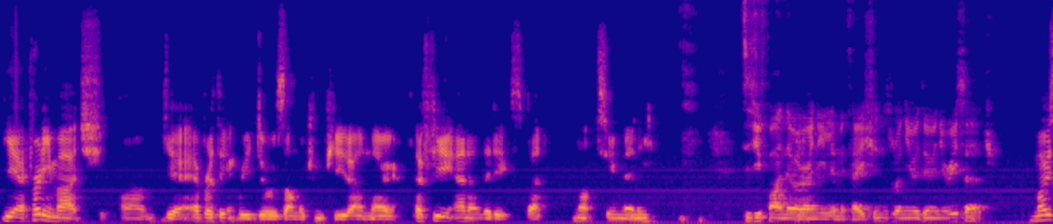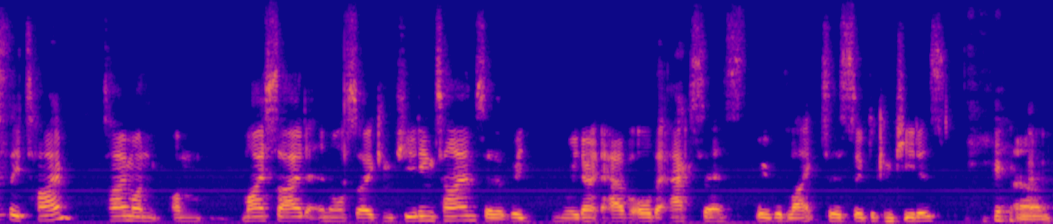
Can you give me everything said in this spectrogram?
yeah, pretty much. Um, yeah, everything we do is on the computer. No, a few analytics, but not too many. Did you find there were any limitations when you were doing your research? Mostly time. time on on my side and also computing time, so that we we don't have all the access we would like to supercomputers. um,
